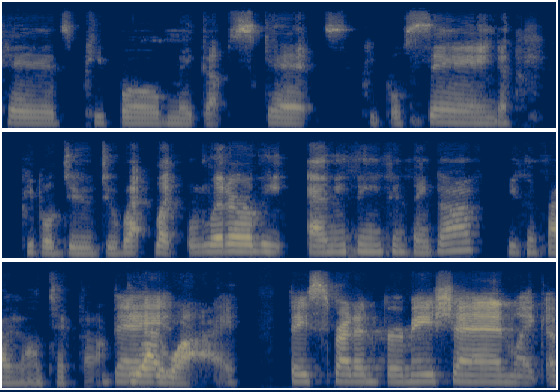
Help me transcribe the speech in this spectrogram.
kids, people make up skits, people sing, people do duet, like literally anything you can think of, you can find it on TikTok. They- DIY. They spread information like uh,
